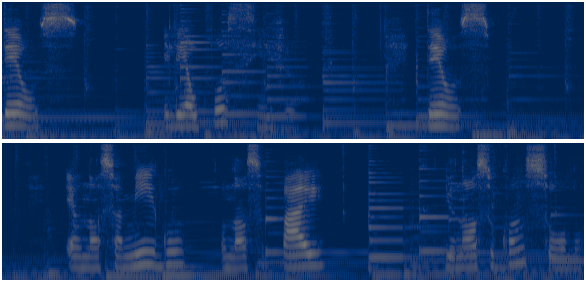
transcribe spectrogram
Deus, Ele é o possível. Deus é o nosso amigo, o nosso Pai e o nosso consolo.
